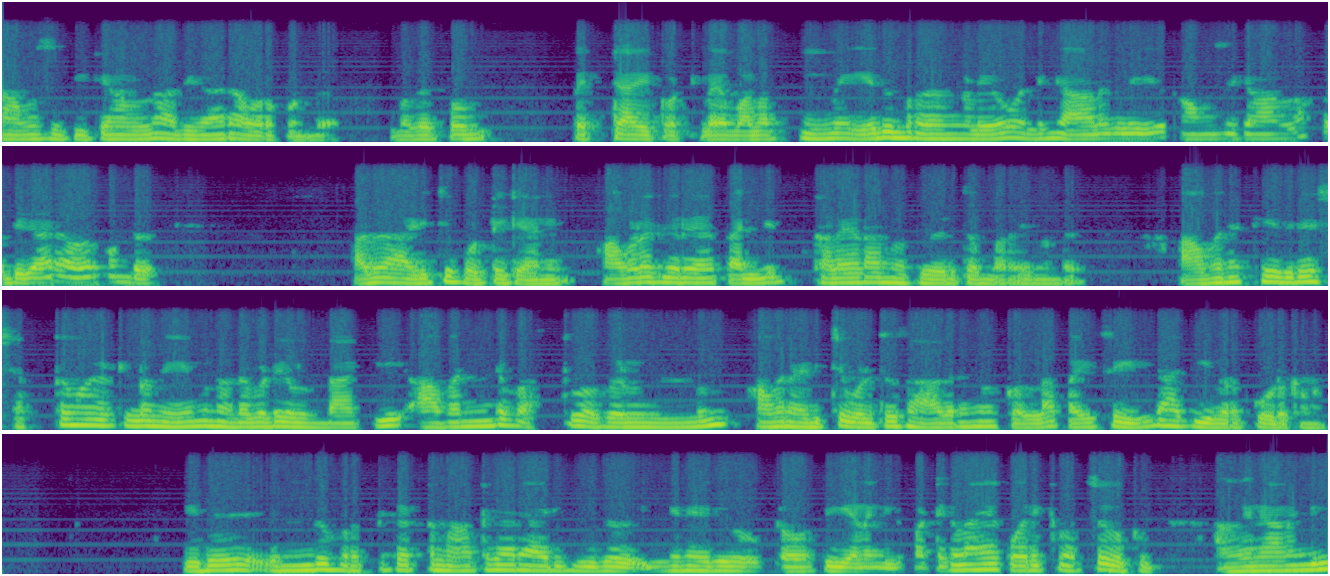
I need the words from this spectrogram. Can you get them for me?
താമസിപ്പിക്കാനുള്ള അധികാരം അവർക്കുണ്ട്. അതിപ്പം പെറ്റായിക്കോട്ടെ വളർത്തുന്ന ഏത് മൃഗങ്ങളെയോ അല്ലെങ്കിൽ ആളുകളെയോ താമസിക്കാനുള്ള അധികാരം അവർക്കുണ്ട്. അത് അടിച്ചു പൊട്ടിക്കാനും അവിടെ കയറിയ തല്ലി കളയടാന്നൊക്കെ ഒരുത്തം പറയുന്നുണ്ട്. അവനൊക്കെതിരെ ശക്തമായിട്ടുള്ള നിയമ നടപടികൾ ഉണ്ടാക്കി അവന്റെ വസ്തുവകകളിൽ നിന്നും അവൻ അടിച്ചു പൊളിച്ച സാധനങ്ങൾക്കുള്ള പൈസ ഈടാക്കി ഇവർക്ക് കൊടുക്കണം. ഇത് എന്ത് വൃത്തികെട്ട നാട്ടുകാരായിരിക്കും ഇത് ഇങ്ങനെ ഒരു പ്രവൃത്തി ചെയ്യണമെങ്കിൽ? പട്ടികളായ കുരയ്ക്ക് ഒച്ച വെക്കും. അങ്ങനെയാണെങ്കിൽ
